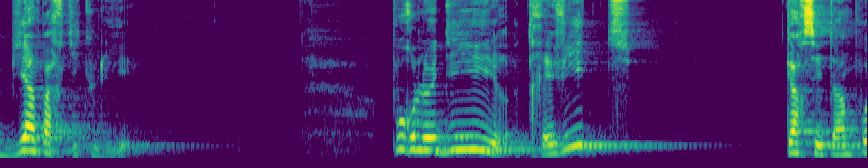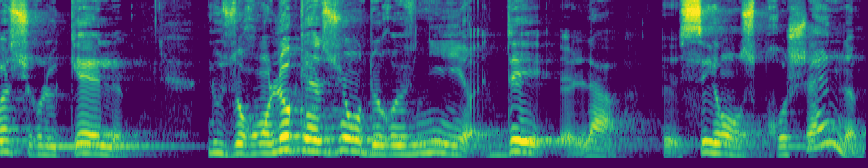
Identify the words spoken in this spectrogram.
bien particulier. Pour le dire très vite, car c'est un point sur lequel nous aurons l'occasion de revenir dès la séance prochaine,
